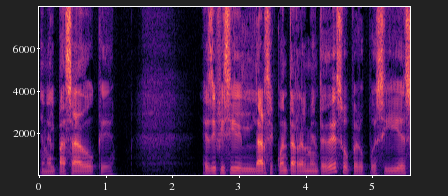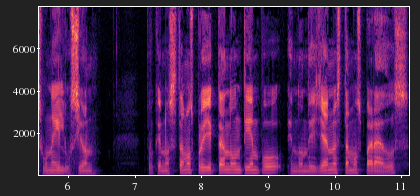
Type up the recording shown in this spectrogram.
en el pasado que es difícil darse cuenta realmente de eso, pero pues sí es una ilusión, porque nos estamos proyectando un tiempo en donde ya no estamos parados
